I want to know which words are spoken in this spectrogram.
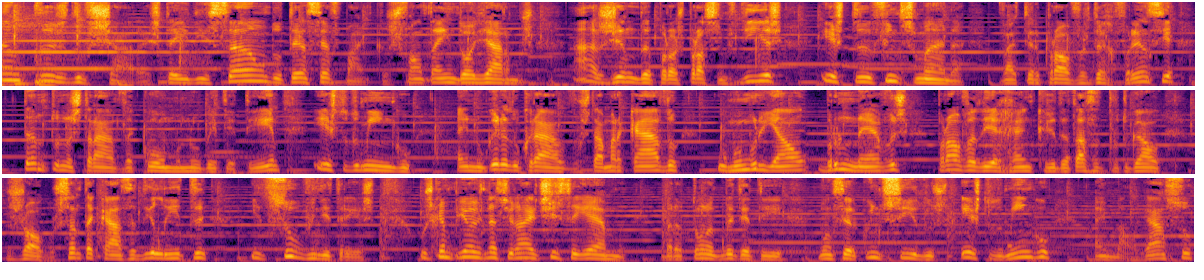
Antes de fechar esta edição do TSF Bikes, falta ainda olharmos a agenda para os próximos dias. Este fim de semana vai ter provas de referência, tanto na estrada como no BTT. Este domingo, em Nogueira do Cravo, está marcado o Memorial Bruno Neves, prova de arranque da Taça de Portugal, Jogos Santa Casa de Elite e de Sub-23. Os campeões nacionais de XCM, Maratona de BTT, vão ser conhecidos este domingo em Malgaço.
